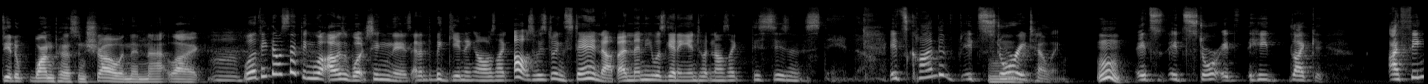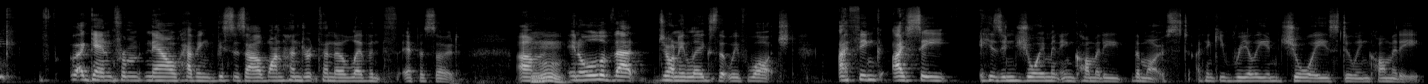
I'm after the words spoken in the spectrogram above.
did a one person show and then that like mm. Well, I think that was the thing where I was watching this, and at the beginning I was like, "Oh, so he's doing stand up," and then he was getting into it, and I was like, "This isn't stand up." It's kind of it's storytelling. It's it's story. It's he like. I think f- again from now having this is our one hundredth and eleventh episode. Um, In all of that Johnny Legs that we've watched, I think I see his enjoyment in comedy the most. I think he really enjoys doing comedy.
